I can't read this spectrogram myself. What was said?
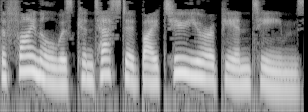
the final was contested by two European teams.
